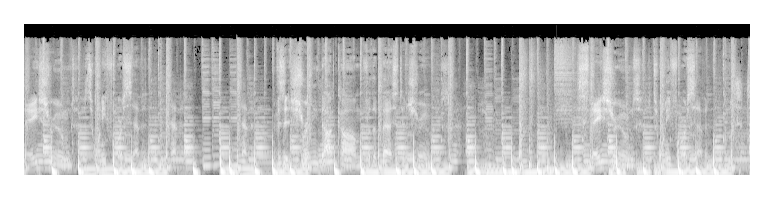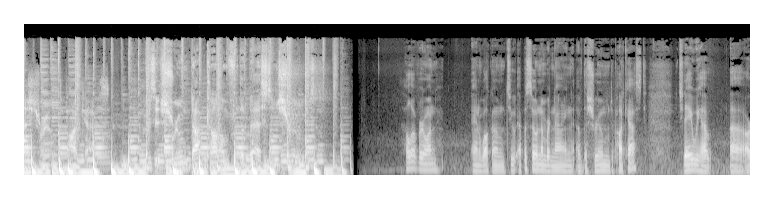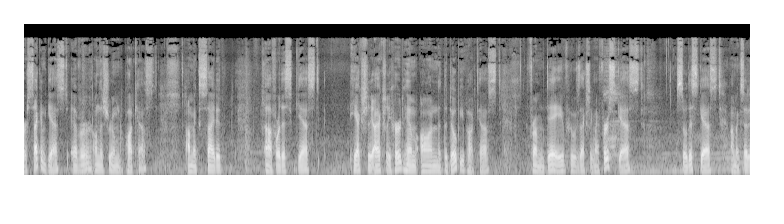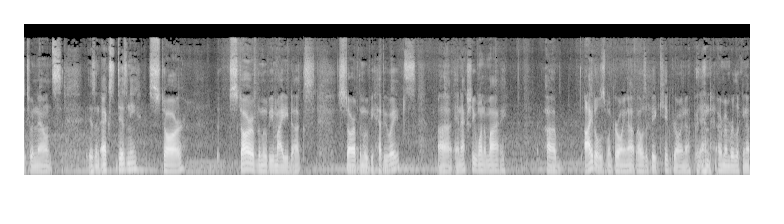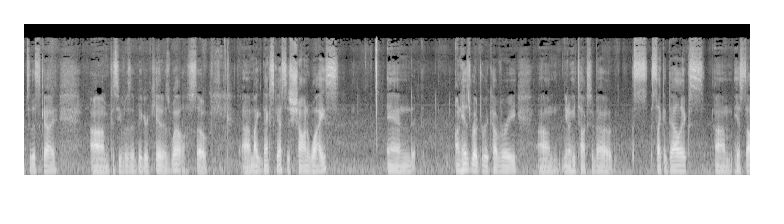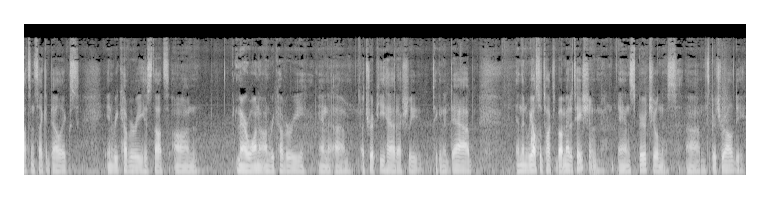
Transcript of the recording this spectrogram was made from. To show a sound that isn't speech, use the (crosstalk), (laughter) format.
Stay shroomed 24 7. 7. 7. Visit shroom.com for the best in shrooms. Stay shroomed 24 7. Listen to Shroomed Podcast. Visit shroom.com for the best in shrooms. Hello, everyone, and welcome to episode number nine of the Shroomed podcast. Today we have uh, our second guest ever on the Shroomed podcast. I'm excited uh, for this guest. He actually, I actually heard him on the Dopey podcast from Dave, who was actually my first guest. So this guest, I'm excited to announce, is an ex-Disney star, star of the movie Mighty Ducks, star of the movie Heavyweights, uh, and actually one of my uh, idols when growing up. I was a big kid growing up, (laughs) and I remember looking up to this guy because um, he was a bigger kid as well. So, uh, my next guest is Shaun Weiss, and on his road to recovery, um, you know, he talks about psychedelics, um, his thoughts on psychedelics in recovery, his thoughts on marijuana on recovery, and um, a trip he had actually taking a dab. And then we also talked about meditation and spiritualness, um, spirituality.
